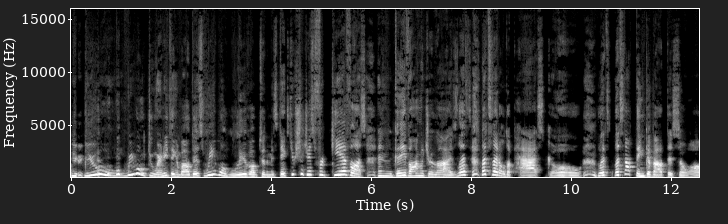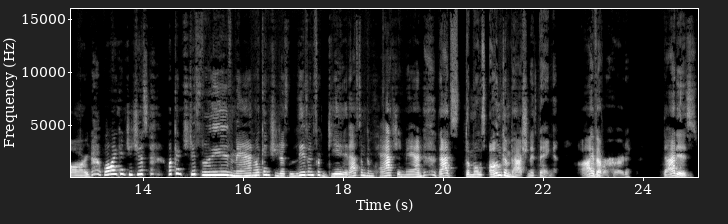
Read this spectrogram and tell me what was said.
you, you, we won't do anything about this. We won't live up to the mistakes. You should just forgive us and give on with your lives. Let's, let's let all the past go. Let's, let's not think about this so hard. Why can't you just, why can't you just live, man? Why can't you just live and forget? Have some compassion, man. That's the most uncompassionate thing I've ever heard. That is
